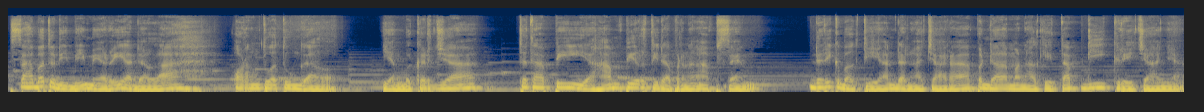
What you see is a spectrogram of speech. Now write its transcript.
Sahabat ODB Mary adalah orang tua tunggal yang bekerja tetapi ia hampir tidak pernah absen dari kebaktian dan acara pendalaman Alkitab di gerejanya.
